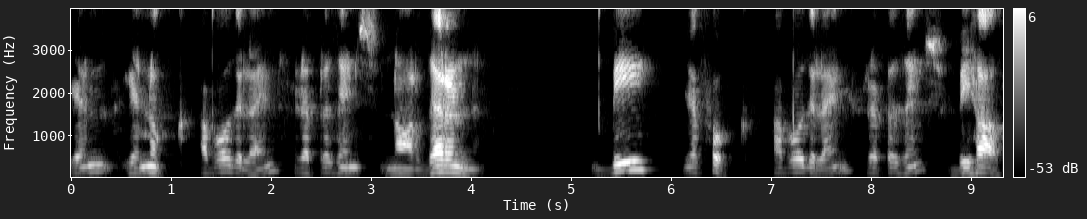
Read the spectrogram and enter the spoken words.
N Enuk above the line represents northern. B hook above the line represents behalf.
